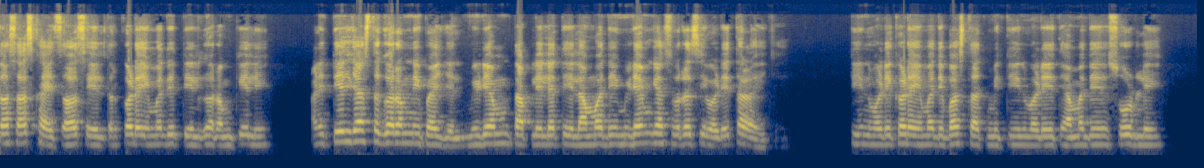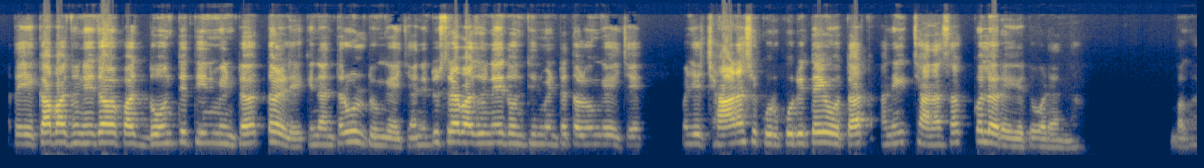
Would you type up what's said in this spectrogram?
तसाच खायचा असेल तर कढईमध्ये तेल गरम केले. आणि तेल जास्त गरम नाही पाहिजे. मीडियम तापलेल्या तेलामध्ये मीडियम गॅसवरच हे वडे तळायचे. तीन वडे कढईमध्ये बसतात. मी तीन वडे त्यामध्ये सोडले. आता एका बाजूने जवळपास दोन ते तीन मिनटं तळले की नंतर उलटून घ्यायचे आणि दुसऱ्या बाजूने दोन तीन मिनटं तळून घ्यायचे. म्हणजे छान असे कुरकुरीतही होतात आणि छान असा कलरही येतो वड्यांना. बघा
